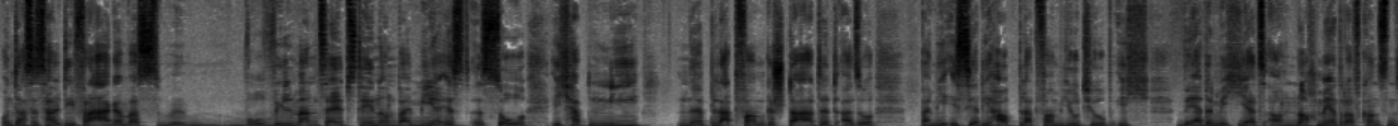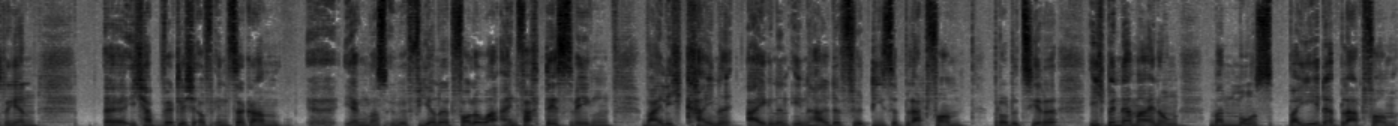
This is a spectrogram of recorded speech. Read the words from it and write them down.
Und das ist halt die Frage, was, wo will man selbst hin? Und bei mir ist es so, ich habe nie eine Plattform gestartet, also bei mir ist ja die Hauptplattform YouTube. Ich werde mich jetzt auch noch mehr darauf konzentrieren. Äh, Ich habe wirklich auf Instagram äh, irgendwas über 400 Follower, einfach deswegen, weil ich keine eigenen Inhalte für diese Plattform produziere. Ich bin der Meinung, man muss bei jeder Plattform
